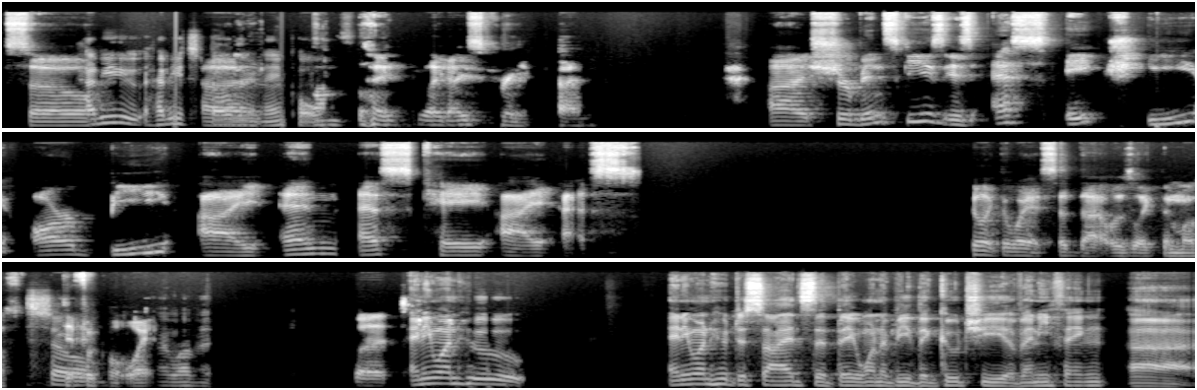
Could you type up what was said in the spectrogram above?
So How do you how do you spell Uh, their name, Cole? like like ice cream. Kind. Uh, Sherbinski's is S H E R B I N S K I S. I feel like the way I said that was like the most So- difficult way, I love it. but Anyone who anyone who decides that they want to be the Gucci of anything uh,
